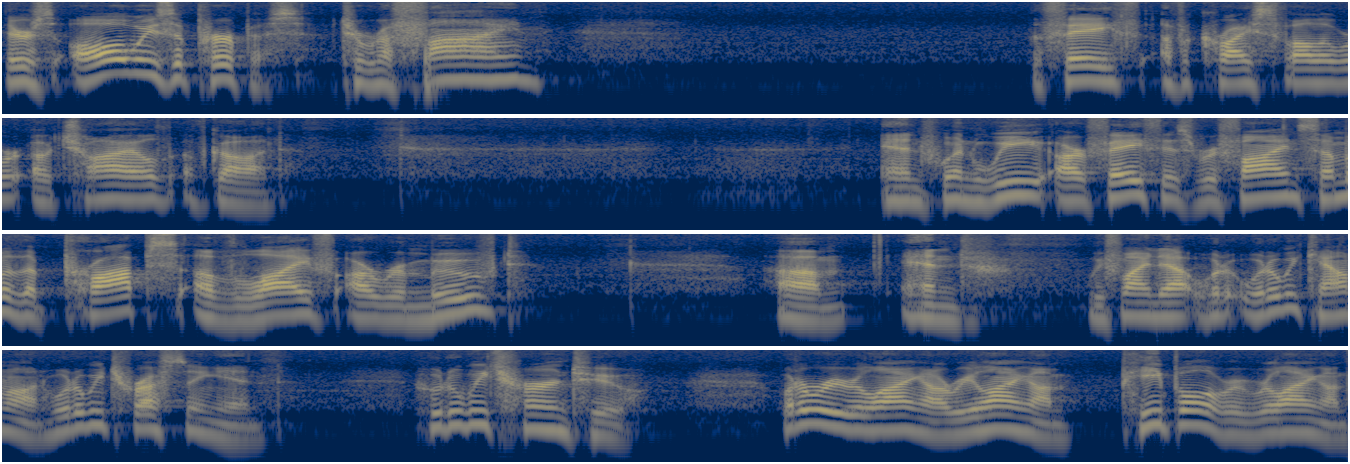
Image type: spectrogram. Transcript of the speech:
There's always a purpose to refine the faith of a Christ follower, a child of God. And when we our faith is refined, some of the props of life are removed, um, and we find out what, what do we count on? What are we trusting in? Who do we turn to? What are we relying on? Are we relying on people? Are we relying on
